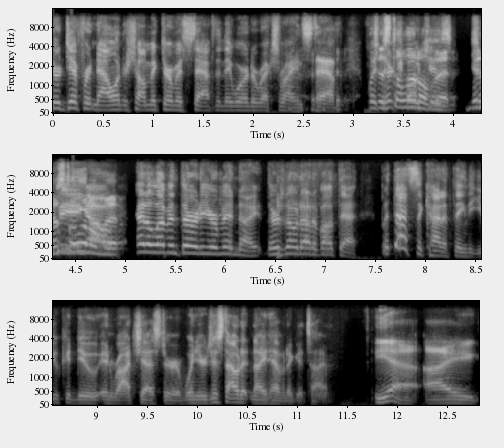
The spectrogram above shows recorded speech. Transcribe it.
are different now under Sean McDermott's staff than they were under Rex Ryan's staff. Just a little bit. Just a little bit. At 11:30 or midnight. There's no doubt about that. But that's the kind of thing that you could do in Rochester when you're just out at night having a good time. Yeah, I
